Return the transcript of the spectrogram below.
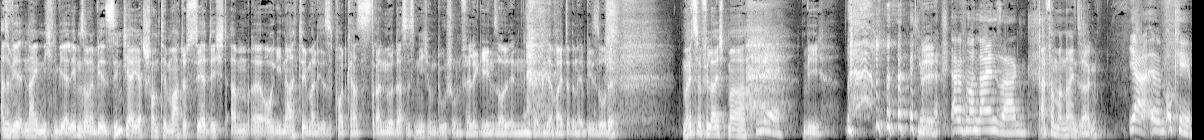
also wir, nein, nicht wir erleben, sondern wir sind ja jetzt schon thematisch sehr dicht am äh, Originalthema dieses Podcasts dran, nur dass es nicht um Duschunfälle gehen soll in, äh, in der weiteren Episode. Möchtest du vielleicht mal, Nee. wie? nee. Einfach mal Nein sagen. Einfach mal Nein sagen. Ja, ähm, okay.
